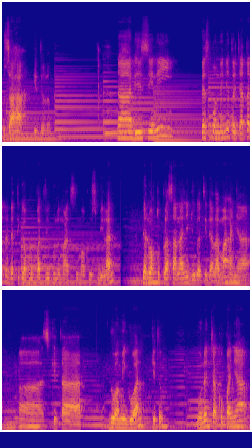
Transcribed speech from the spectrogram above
usaha gitu loh. Nah, di sini respondennya tercatat ada 34.559 dan waktu pelaksananya juga tidak lama hanya uh, sekitar dua mingguan gitu. Kemudian cakupannya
